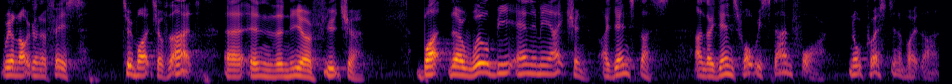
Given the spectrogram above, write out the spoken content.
we're not going to face too much of that uh, in the near future. But there will be enemy action against us and against what we stand for. No question about that.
